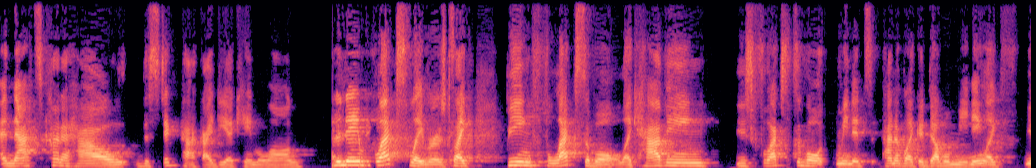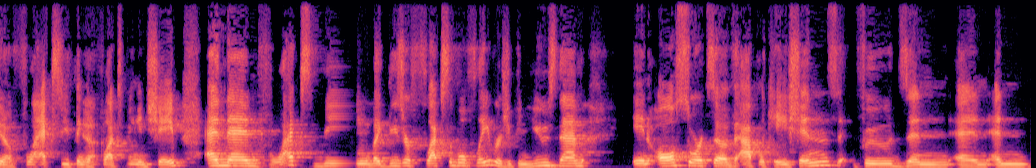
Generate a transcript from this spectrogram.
And that's kind of how the stick pack idea came along. The name Flex Flavors, it's like being flexible, like having these flexible i mean it's kind of like a double meaning like you know flex you think yeah. of flex being in shape and then flex being like these are flexible flavors you can use them in all sorts of applications foods and and and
